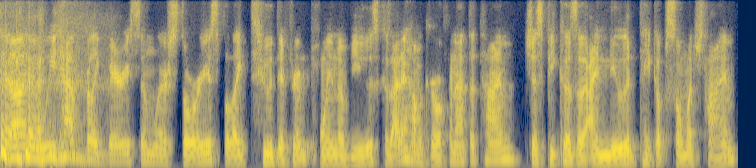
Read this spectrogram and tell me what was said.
no, I mean, we have like very similar stories but like two different point of views because i didn't have a girlfriend at the time just because i knew it'd take up so much time.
